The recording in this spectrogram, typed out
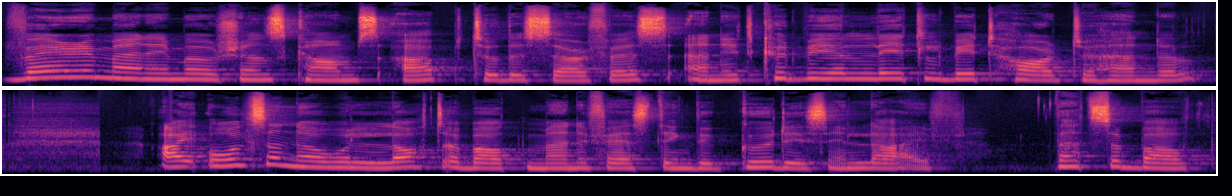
Very many emotions comes up to the surface and it could be a little bit hard to handle. I also know a lot about manifesting the goodies in life. That's about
